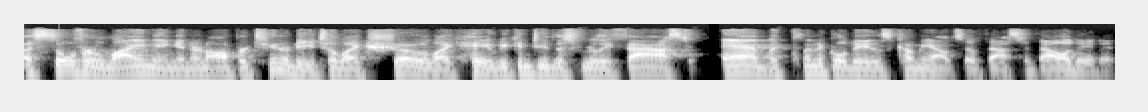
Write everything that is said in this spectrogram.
a silver lining and an opportunity to like show like hey we can do this really fast and the clinical data is coming out so fast to validate it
